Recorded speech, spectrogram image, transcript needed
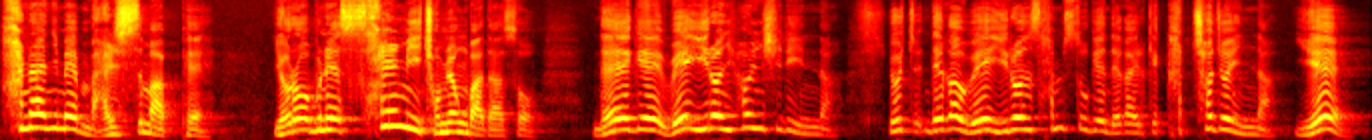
하나님의 말씀 앞에 여러분의 삶이 조명받아서 내게 왜 이런 현실이 있나? 내가 왜 이런 삶 속에 내가 이렇게 갇혀져 있나? 예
